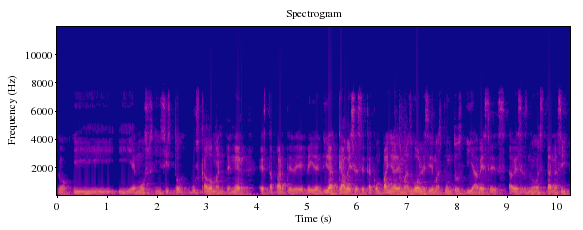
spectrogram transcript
¿no? Y, y hemos, insisto, buscado mantener esta parte de, de, identidad que a veces se te acompaña de más goles y de más puntos y a veces, a veces no es tan así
